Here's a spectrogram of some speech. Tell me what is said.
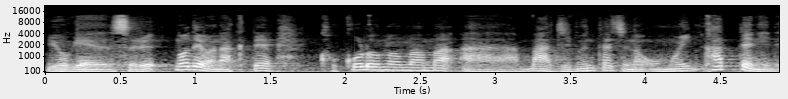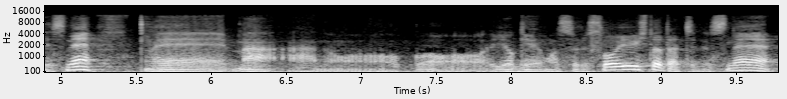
予言するのではなくて心のままあ、まあ、自分たちの思い勝手にですね、えー、まあ、あの予言をするそういう人たちですね、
